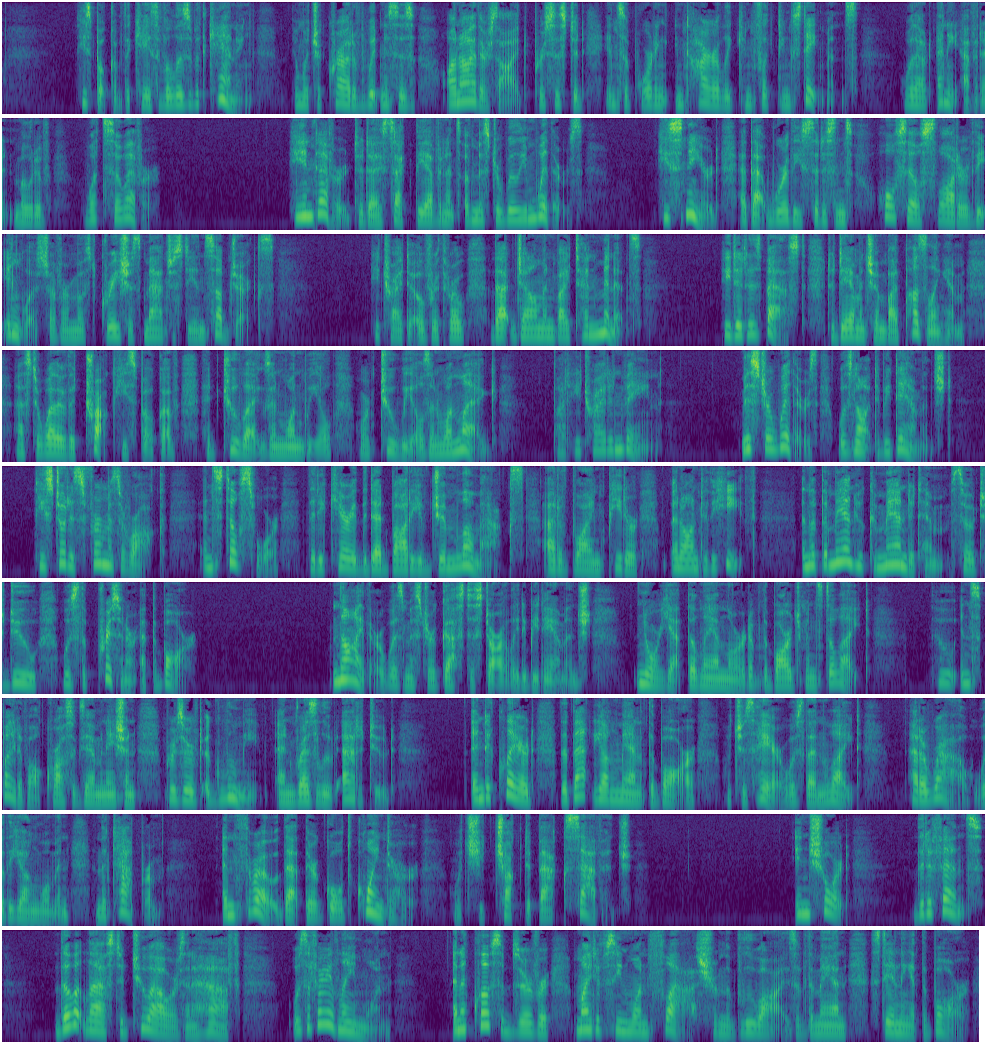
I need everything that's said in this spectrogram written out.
he spoke of the case of Elizabeth Canning, in which a crowd of witnesses on either side persisted in supporting entirely conflicting statements without any evident motive whatsoever. He endeavored to dissect the evidence of Mr. William Withers. He sneered at that worthy citizen's wholesale slaughter of the English of her most gracious majesty and subjects. He tried to overthrow that gentleman by ten minutes he did his best to damage him by puzzling him as to whether the truck he spoke of had two legs and one wheel, or two wheels and one leg, but he tried in vain. Mr. Withers was not to be damaged. He stood as firm as a rock, and still swore that he carried the dead body of Jim Lomax out of Blind Peter and on to the heath, and that the man who commanded him so to do was the prisoner at the bar. Neither was Mr. Augustus Darley to be damaged, nor yet the landlord of the Bargeman's Delight, who, in spite of all cross examination, preserved a gloomy and resolute attitude, and declared that that young man at the bar, which his hair was then light, had a row with a young woman in the tap room, and throwed that there gold coin to her, which she chucked it back savage. In short, the defense, though it lasted two hours and a half, was a very lame one, and a close observer might have seen one flash from the blue eyes of the man standing at the bar,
